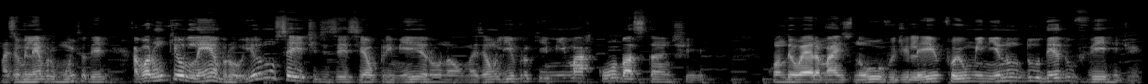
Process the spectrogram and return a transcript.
mas eu me lembro muito dele. Agora um que eu lembro, e eu não sei te dizer se é o primeiro ou não, mas é um livro que me marcou bastante quando eu era mais novo de ler, foi O Menino do Dedo Verde,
